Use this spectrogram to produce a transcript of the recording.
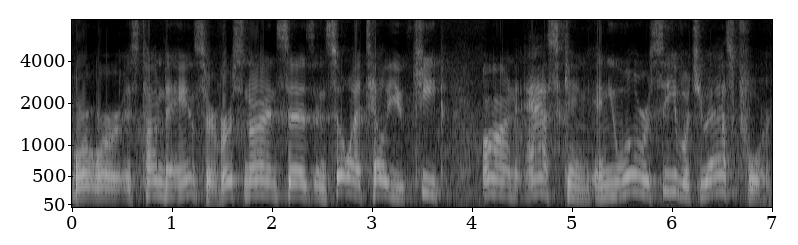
where, where it's time to answer. Verse nine says, "And so I tell you, keep on asking, and you will receive what you ask for."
